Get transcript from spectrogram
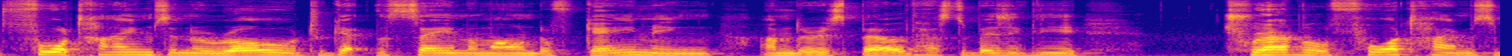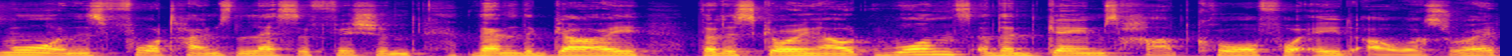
four times in a row to get the same amount of gaming under his belt has to basically travel four times more and is four times less efficient than the guy that is going out once and then games hardcore for eight hours, right?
